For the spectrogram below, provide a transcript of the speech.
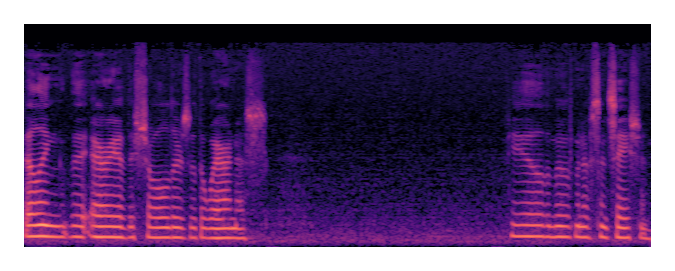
Filling the area of the shoulders with awareness. Feel the movement of sensation.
